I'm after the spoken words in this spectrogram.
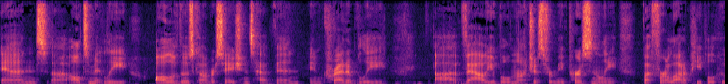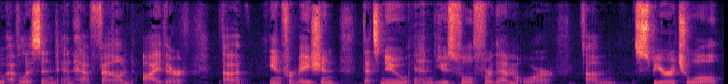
and uh, ultimately all of those conversations have been incredibly uh, valuable, not just for me personally, but for a lot of people who have listened and have found either uh, information that's new and useful for them or um, spiritual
